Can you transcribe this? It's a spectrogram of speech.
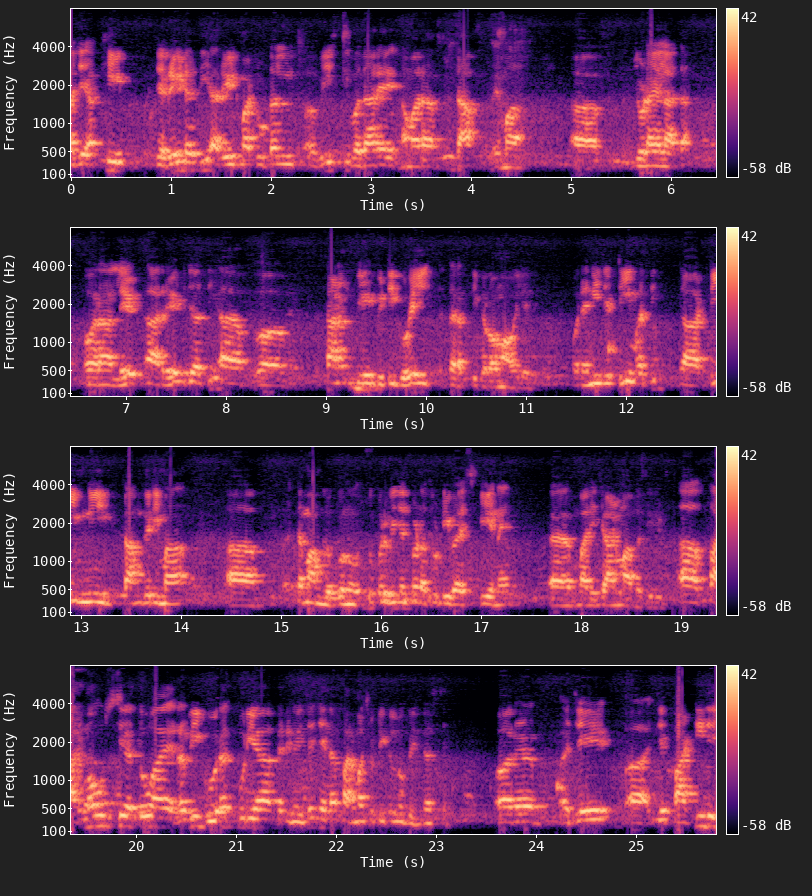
આજે આખી જે રેડ હતી, આ રેડમાં ટોટલ વીસથી વધારે અમારા સ્ટાફ એમાં જોડાયેલા હતા. ઓર આ લેડ આ રેડ જે હતી, આ સાણંદ બીટી ગોહિલ તરફથી કરવામાં આવેલી હતી. ઓર એની જે ટીમ હતી ટીમની કામગીરીમાં તમામ લોકોનું સુપરવિઝન પણ હતું ડીવાયએસપી અને મારી જાણમાં બધી ફાર્મ હાઉસ જે હતું, આ રવિ ગોરખપુરિયા કરીને છે, જેના ફાર્માસ્યુટિકલનું બિઝનેસ છે. ઓર જે जे જે પાર્ટી જે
